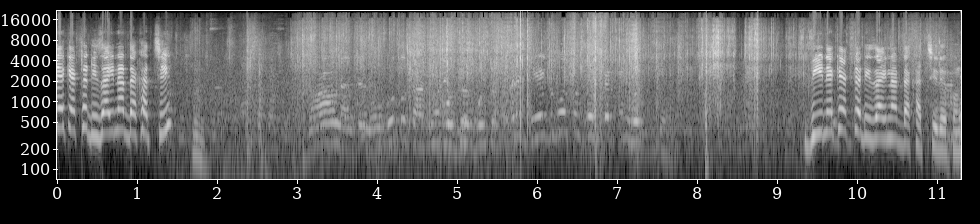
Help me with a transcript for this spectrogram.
নেক একটা ডিজাইনার দেখাচ্ছি। ভি নেকে একটা ডিজাইনার দেখাচ্ছি দেখুন।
